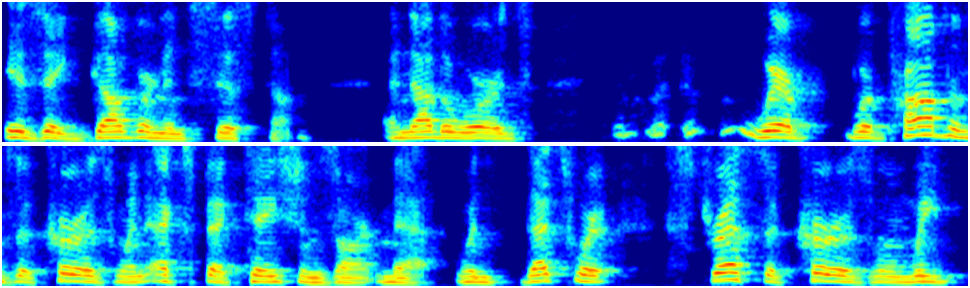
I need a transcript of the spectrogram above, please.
is a governance system. In other words, where where problems occur is when expectations aren't met. When that's where stress occurs when we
